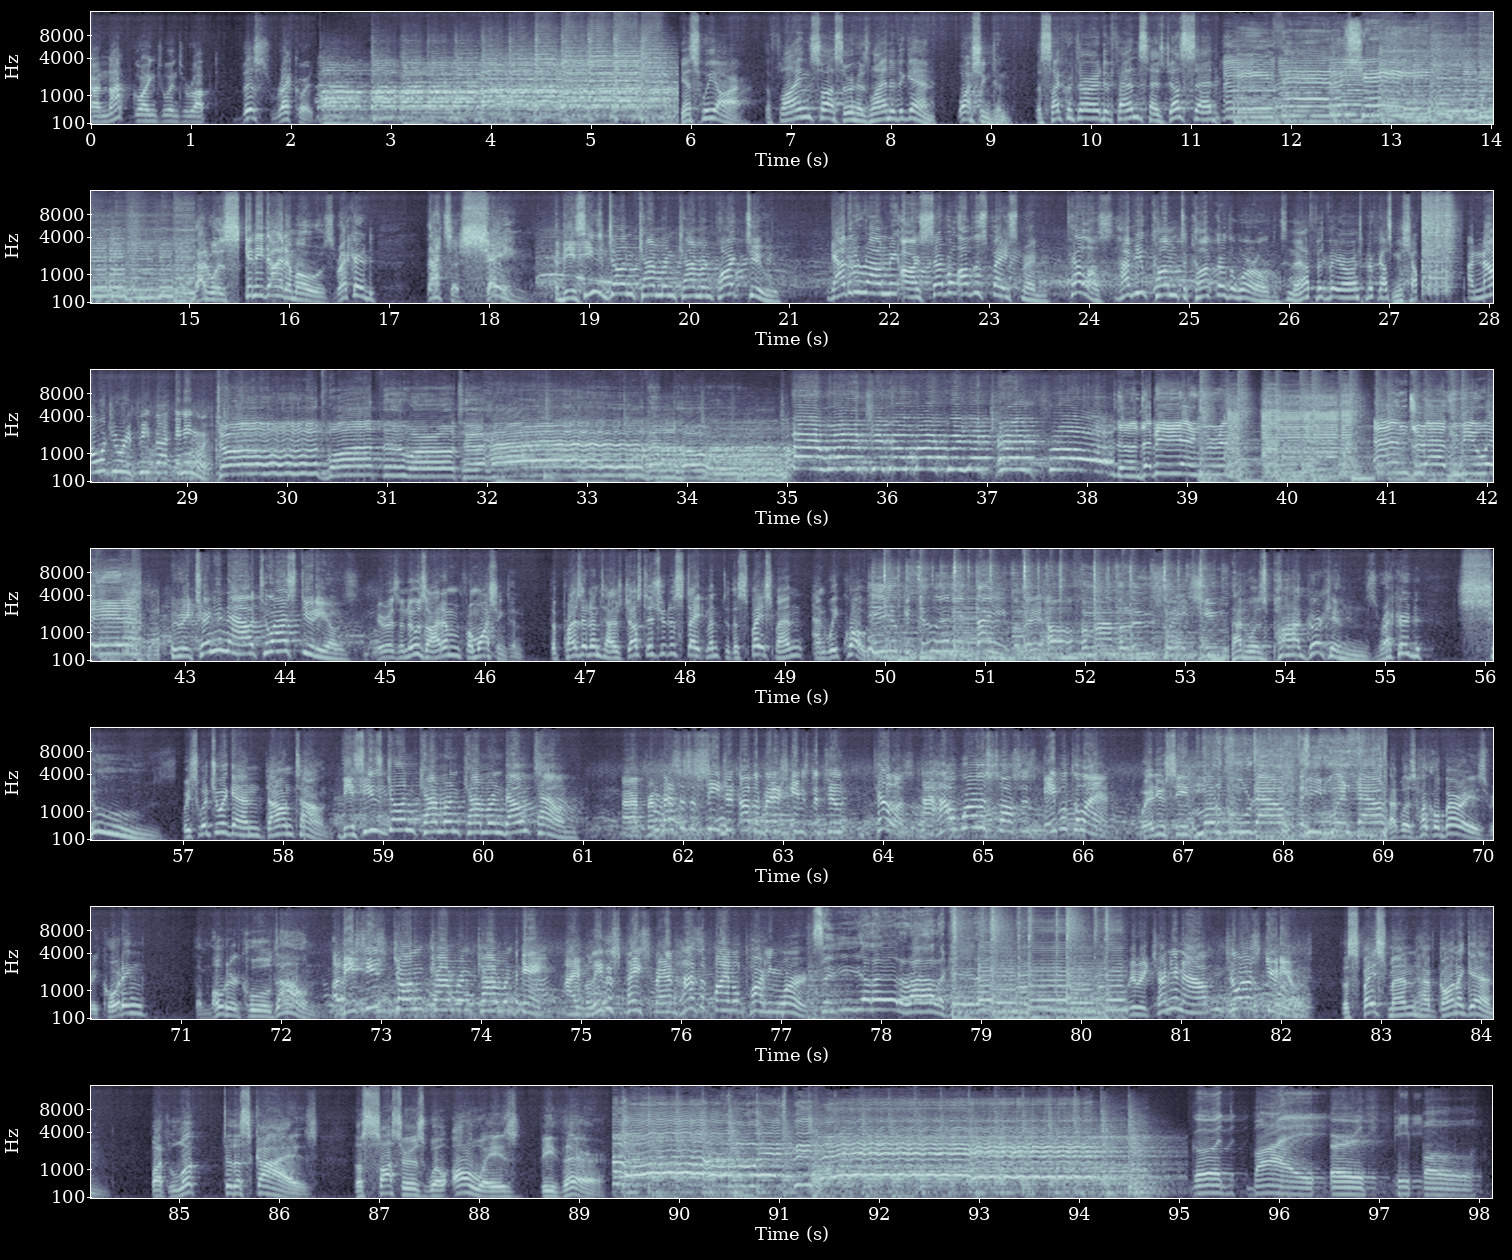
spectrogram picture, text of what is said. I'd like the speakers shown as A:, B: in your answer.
A: are not going to interrupt this record.
B: Yes, we are. The flying saucer has landed again. Washington. The Secretary of Defense has just said.
A: That was Skinny Dynamo's record. That's a shame.
C: This is John Cameron Cameron Part 2. Gathered around me are several of the spacemen. Tell us, have you come to conquer the world? And now would you repeat that in English?
D: Don't want the world to have and hold.
C: Hey, why don't you go back where you came from?
D: Don't be angry and drive me away.
C: We return you now to our studios.
A: Here is a news item from Washington. The president has just issued a statement to the spacemen, and we quote
E: You can do anything but lay off of my blue suede shoes.
B: That was Pa Gherkin's record, Shoes.
A: We switch you again downtown.
C: This is John Cameron Cameron downtown. Uh, Professor Cedric of the British Institute, tell us, uh, how were the saucers able to land?
A: Where do you see
E: Motor cooled down, the heat went down.
A: That was Huckleberry's recording. The motor cooled down.
C: Uh, this is John Cameron Cameron again. I believe the spaceman has a final parting word.
E: See you later, alligator.
C: We return you now to our studios.
A: The spacemen have gone again. But look to the skies the saucers will always be there.
E: Always be there. Goodbye, Earth people.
